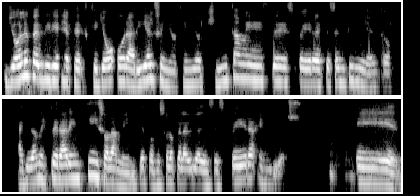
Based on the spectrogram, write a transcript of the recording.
yo le pediría que, que yo oraría al Señor, Señor, quítame este espera, este sentimiento, ayúdame a esperar en ti solamente, porque eso es lo que la Biblia dice, espera en Dios. Eh,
